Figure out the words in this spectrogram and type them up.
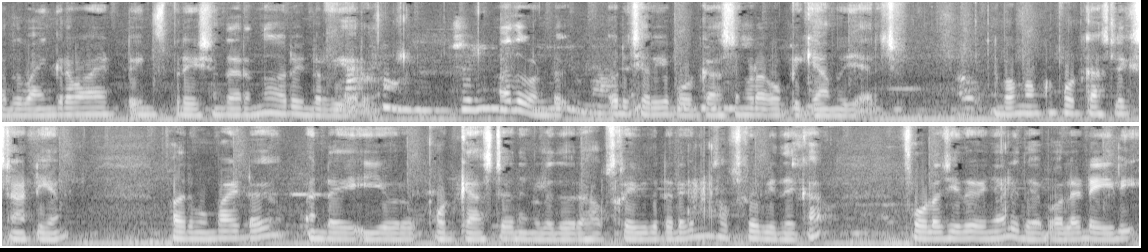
അത് ഭയങ്കരമായിട്ട് ഇൻസ്പിറേഷൻ തരുന്ന ഒരു ഇന്റർവ്യൂ ആയിരുന്നു. അതുകൊണ്ട് ഒരു ചെറിയ പോഡ്കാസ്റ്റും കൂടെ ഒപ്പിക്കാമെന്ന് വിചാരിച്ചു. അപ്പം നമുക്ക് പോഡ്കാസ്റ്റിലേക്ക് സ്റ്റാർട്ട് ചെയ്യാം. അതിന് മുമ്പായിട്ട് എന്റെ ഈ ഒരു പോഡ്കാസ്റ്റ് നിങ്ങൾ ഇതുവരെ സബ്സ്ക്രൈബ് ചെയ്തിട്ടില്ലെങ്കിൽ സബ്സ്ക്രൈബ് ചെയ്തേക്കാം ഫോളോ ചെയ്ത് കഴിഞ്ഞാൽ ഇതേപോലെ ഡെയിലി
